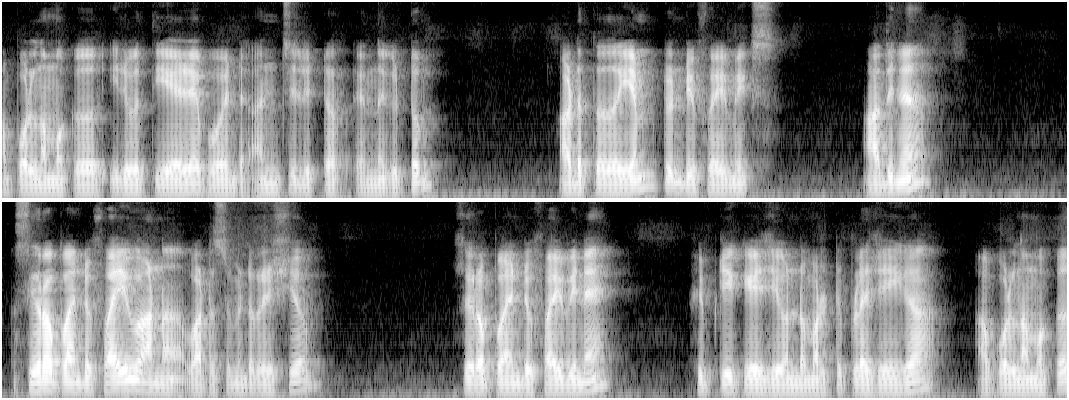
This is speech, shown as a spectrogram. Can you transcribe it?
അപ്പോൾ നമുക്ക് ഇരുപത്തിയേഴ് പോയിന്റ് അഞ്ച് ലിറ്റർ എന്ന് കിട്ടും. അടുത്തത് എം ട്വന്റി ഫൈവ് മിക്സ് അതിന് സീറോ പോയിന്റ് ഫൈവ് ആണ് water cement ratio zero point ഫൈവിനെ ഫിഫ്റ്റി കെ ജി കൊണ്ട് മൾട്ടിപ്ലൈ ചെയ്യുക. അപ്പോൾ നമുക്ക്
